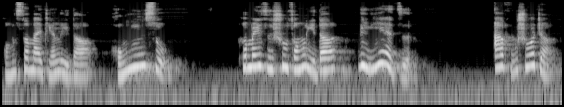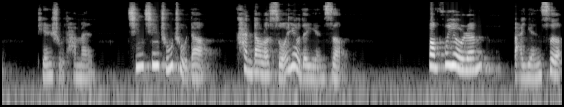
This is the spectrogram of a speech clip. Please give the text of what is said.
黄色麦田里的红罂粟和梅子树丛里的绿叶子。阿福说着，田鼠他们清清楚楚的看到了所有的颜色。仿佛有人把颜色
